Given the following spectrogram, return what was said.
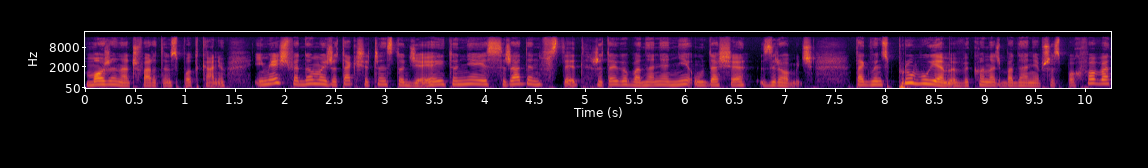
może na czwartym spotkaniu. I miej świadomość, że tak się często dzieje i to nie jest żaden wstyd, że tego badania nie uda się zrobić. Tak więc próbujemy wykonać badanie przez pochwowę.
